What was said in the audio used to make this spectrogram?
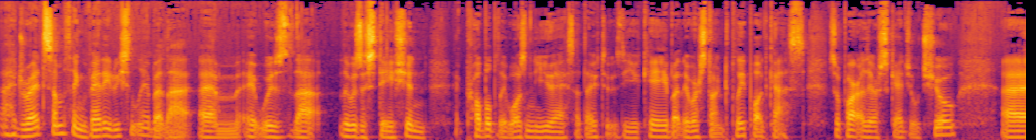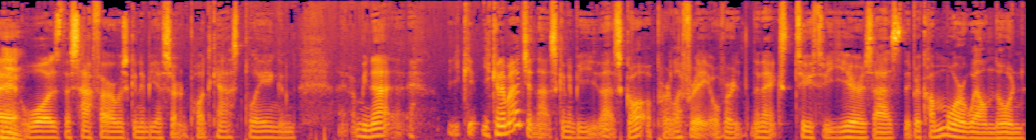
I had read something very recently about that. Um, it was that there was a station. It probably was in the US. I doubt it was the UK, but they were starting to play podcasts. So part of their scheduled show uh, Hmm. was this half hour was going to be a certain podcast playing, and I mean that. You can, you can imagine that's going to be that's got to proliferate over the next two three years as they become more well known.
